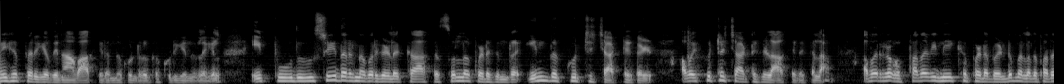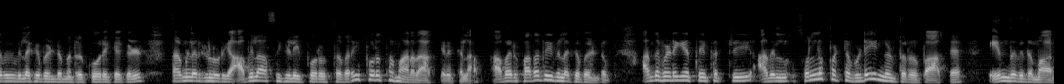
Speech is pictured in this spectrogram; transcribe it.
மிகப்பெரிய வினாவாக இருந்து கொண்டிருக்கக்கூடிய நிலையில் இப்போது ஸ்ரீதரன் அவர்களுக்காக சொல்லப்படுகின்ற இந்த குற்றச்சாட்டுகள் அவை குற்றச்சாட்டுகளாக இருக்கலாம். அவர் பதவி நீக்கப்பட வேண்டும் அல்லது பதவி விலக வேண்டும் என்ற கோரிக்கைகள் தமிழர்களுடைய அபிலாசைகளை பொறுத்தவரை பொருத்தமானதாக இருக்கலாம். அவர் பதவி விலக வேண்டும். அந்த விடயத்தை பற்றி அதில் சொல்லப்பட்ட விடயங்கள் தொடர்பாக எந்த விதமான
